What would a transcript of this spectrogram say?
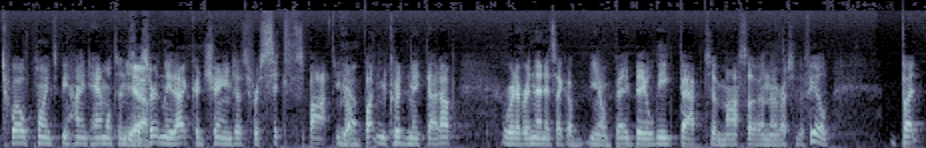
Twelve points behind Hamilton. Yeah. So certainly that could change. That's for sixth spot. You know, Yeah. Button could make that up or whatever, and then it's like a you know they, they leak back to Massa and the rest of the field. But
